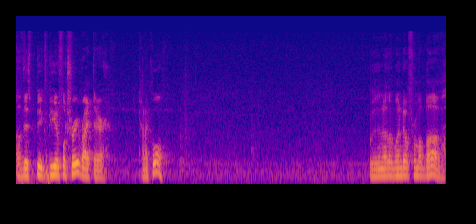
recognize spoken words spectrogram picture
of this big, beautiful tree right there. Kind of cool. With another window from above.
